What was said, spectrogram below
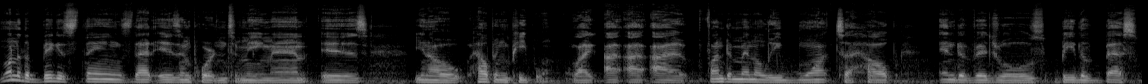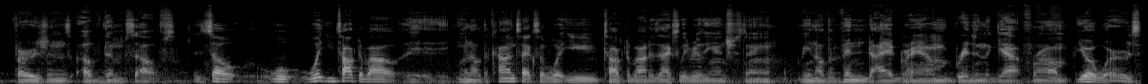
one of the biggest things that is important to me, man, is you know helping people. Like I, I, I fundamentally want to help individuals be the best versions of themselves. So what you talked about, you know, the context of what you talked about is actually really interesting you know the Venn diagram, bridging the gap from your words,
